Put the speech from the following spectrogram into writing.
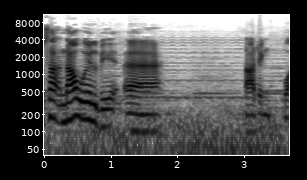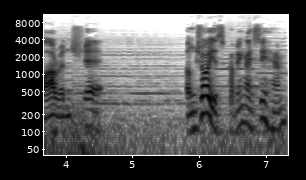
So now we'll be uh, starting war and shit. Feng Shui is coming, I see him.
